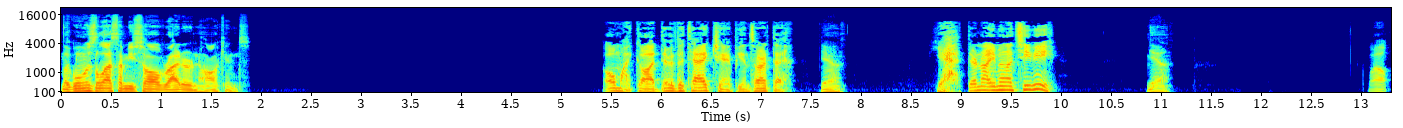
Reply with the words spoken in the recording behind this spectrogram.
Like, when was the last time you saw Ryder and Hawkins? Oh my God, they're the tag champions, aren't they? Yeah. Yeah, they're not even on TV. Yeah. Well,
